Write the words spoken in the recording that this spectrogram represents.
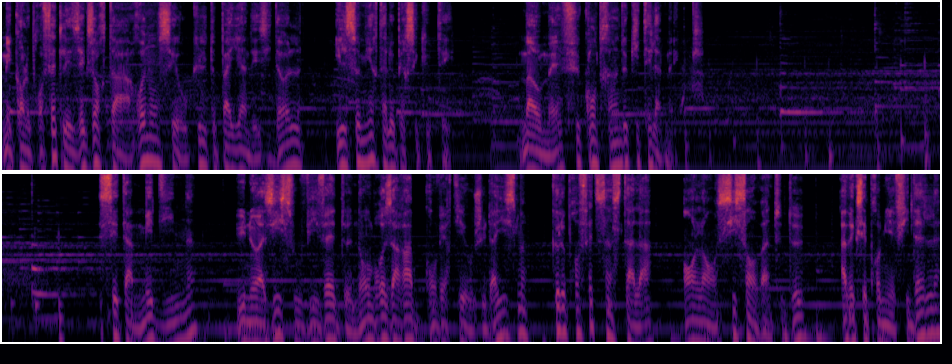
Mais quand le prophète les exhorta à renoncer au culte païen des idoles, ils se mirent à le persécuter. Mahomet fut contraint de quitter la Mecque. C'est à Médine, une oasis où vivaient de nombreux Arabes convertis au judaïsme, que le prophète s'installa en l'an 622 avec ses premiers fidèles,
